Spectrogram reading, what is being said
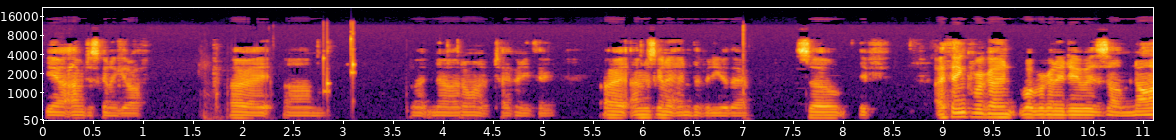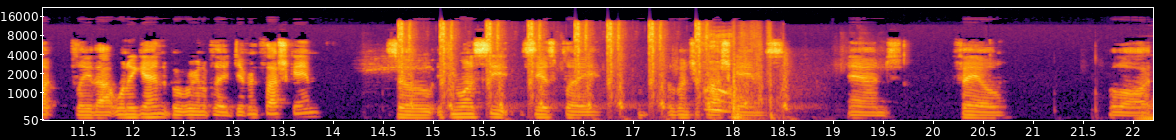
yeah, I'm just gonna get off. Alright, um, but no, I don't want to type anything. Alright, I'm just gonna end the video there. So, if, I think we're going, what we're gonna do is, um, not play that one again, but we're gonna play a different Flash game. So, if you want to see, see us play a bunch of Flash games, and fail a lot.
